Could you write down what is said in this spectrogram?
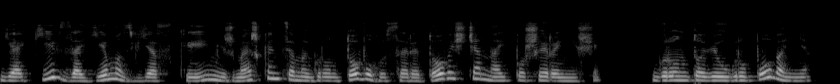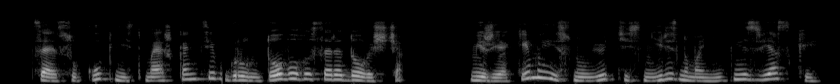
Які взаємозв'язки між мешканцями ґрунтового середовища найпоширеніші? Ґрунтові угруповання це сукупність мешканців ґрунтового середовища, між якими існують тісні різноманітні зв'язки.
